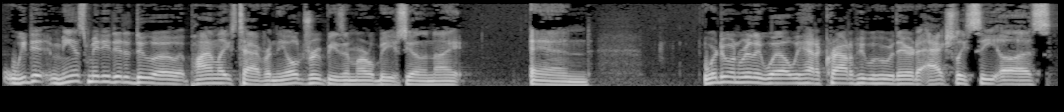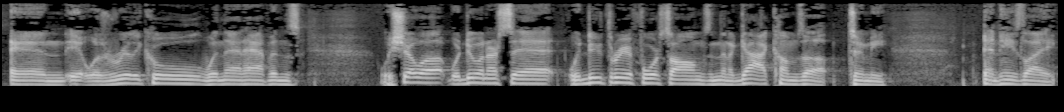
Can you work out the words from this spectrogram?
we did. Me and Smitty did a duo at Pine Lakes Tavern, the old Droopies in Myrtle Beach, the other night, and we're doing really well. We had a crowd of people who were there to actually see us, and it was really cool when that happens. We show up, we're doing our set, we do three or four songs, and then a guy comes up to me and he's like,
